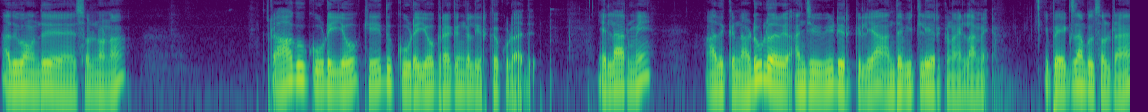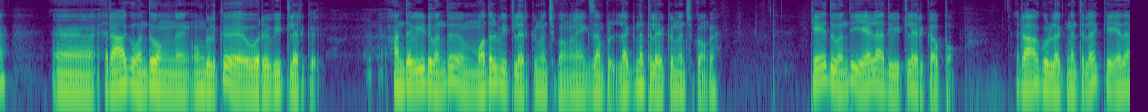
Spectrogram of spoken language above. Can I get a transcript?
அதுவும் வந்து சொல்லணுன்னா ராகு கூடையோ கேது கூடையோ கிரகங்கள் இருக்கக்கூடாது. எல்லாருமே அதுக்கு நடுவில் அஞ்சு வீடு இருக்கு இல்லையா? அந்த வீட்டிலே இருக்கணும் எல்லாமே. இப்போ எக்ஸாம்பிள் சொல்கிறேன் ராகு வந்து உங்க உங்களுக்கு ஒரு வீட்டில் இருக்குது அந்த வீடு வந்து முதல் வீட்டில் இருக்குதுன்னு வச்சுக்கோங்களேன். எக்ஸாம்பிள் லக்னத்தில் இருக்குதுன்னு வச்சுக்கோங்க. கேது வந்து ஏழாவது வீட்டில் இருக்கு அப்போ. ராகு லக்னத்தில் கேதா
